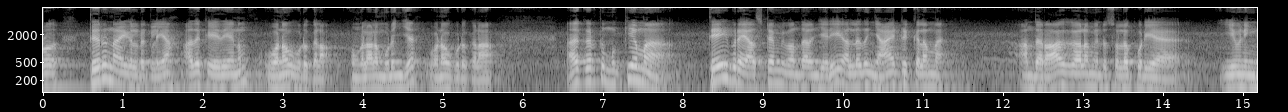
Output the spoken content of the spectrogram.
ரோ தெரு நாய்கள் இருக்கு இல்லையா அதுக்கு ஏதேனும் உணவு கொடுக்கலாம். உங்களால் முடிஞ்ச உணவு கொடுக்கலாம். அதுக்கடுத்து முக்கியமாக தேய்பிரை அஷ்டமி வந்தாலும் சரி அல்லது ஞாயிற்றுக்கிழமை அந்த ராகு காலம் என்று சொல்லக்கூடிய ஈவினிங்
